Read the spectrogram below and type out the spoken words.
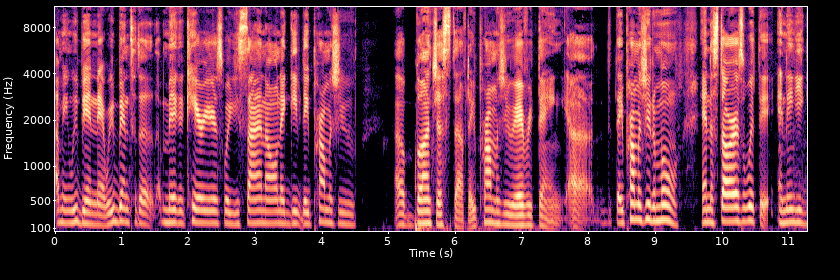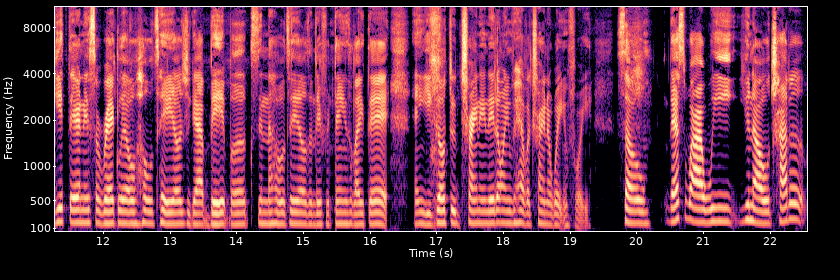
I mean, we've been there. We've been to the mega carriers where you sign on, they give, they promise you a bunch of stuff. They promise you everything. Uh, they promise you the moon and the stars with it. And then you get there and it's a regular old hotels. You got bed bugs in the hotels and different things like that. And you go through training. They don't even have a trainer waiting for you. So that's why we, you know, try to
